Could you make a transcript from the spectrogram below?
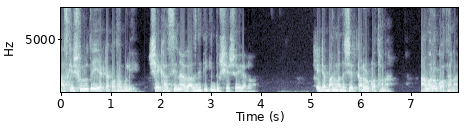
আজকে শুরুতেই একটা কথা বলি। শেখ হাসিনার রাজনীতি কিন্তু শেষ হয়ে গেল। এটা বাংলাদেশের কারোর কথা না, আমারও কথা না।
